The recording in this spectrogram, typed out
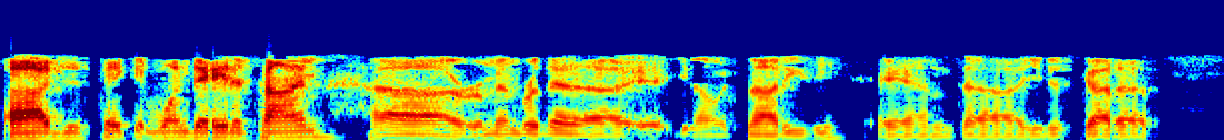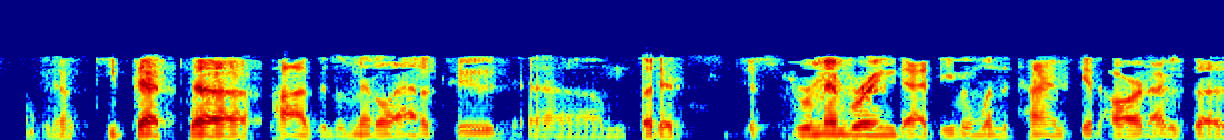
Uh, just take it one day at a time. Uh, remember that, uh, it, you know, it's not easy and, uh, you just gotta, you know, keep that, uh, positive mental attitude. Um, but it's just remembering that even when the times get hard, I was a,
